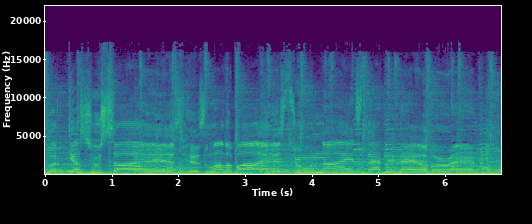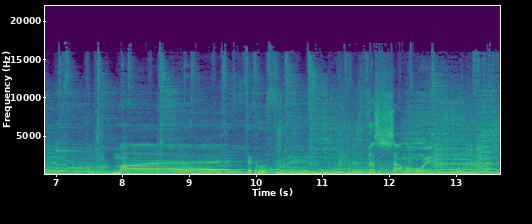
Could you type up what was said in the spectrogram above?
But guess who sighs his lullabies through nights that never end? My fickle friend, the summer wind.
